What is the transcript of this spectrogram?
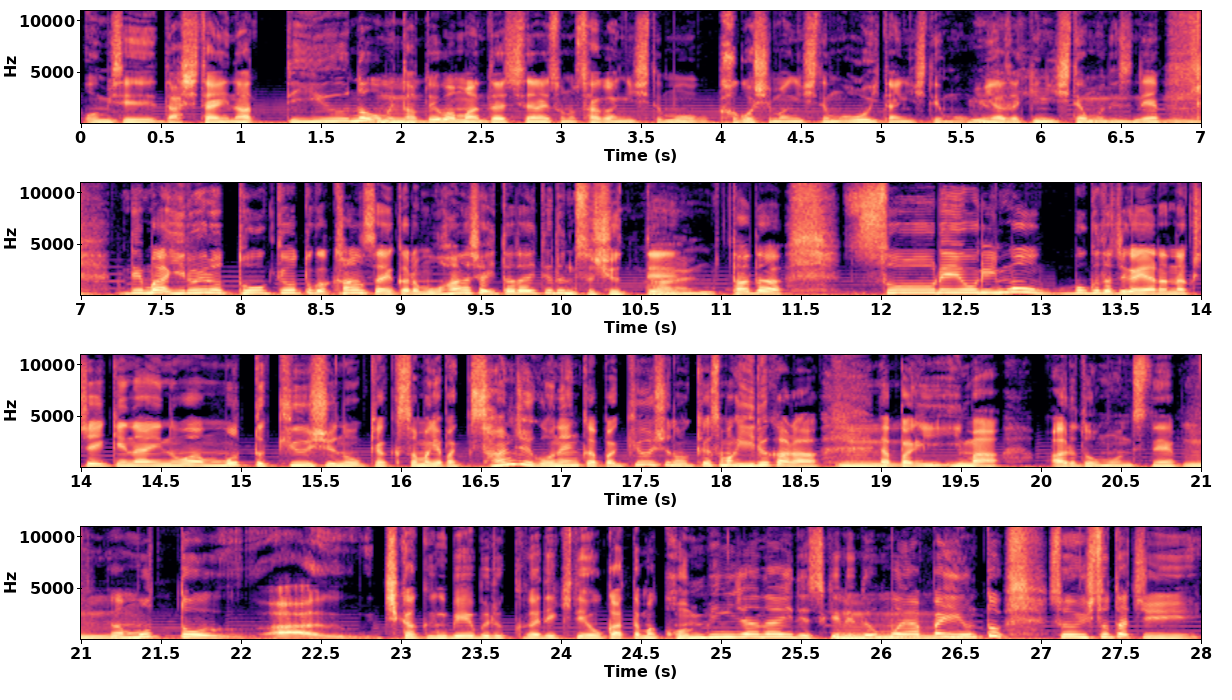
お店出したいなっていうのを、うん、例えばまあ出してないその佐賀にしても鹿児島にしても大分にしても宮崎。にしてもですね、でまあいろいろ東京とか関西からもお話はいただいてるんです出店、はい、ただそれよりも僕たちがやらなくちゃいけないのはもっと九州のお客様やっぱり35年間やっぱ九州のお客様がいるから、やっぱり今あると思うんですね。だからもっとあ近くにベーブルックができてよかった、まあ、コンビニじゃないですけれども、やっぱり本当そういう人たち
